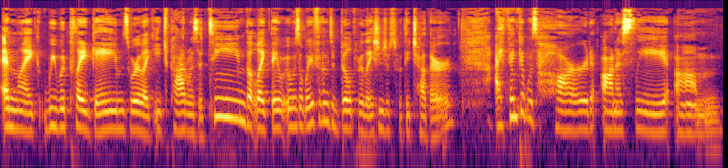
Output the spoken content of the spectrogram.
and like we would play games where like each pod was a team but like they it was a way for them to build relationships with each other. I think it was hard honestly um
